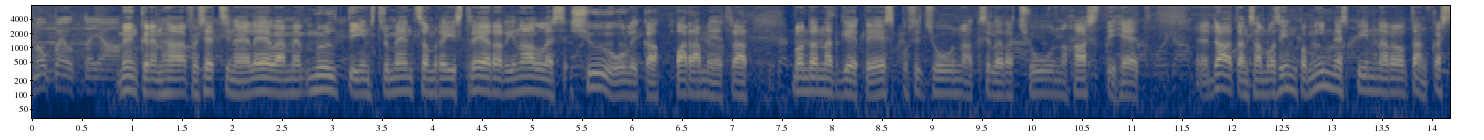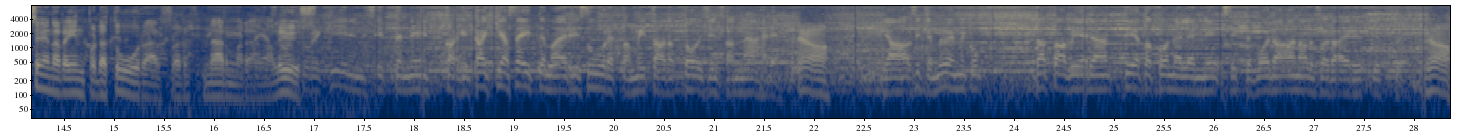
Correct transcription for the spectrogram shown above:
nopeutta ja... Mönkkönen har försett sina elever med multi-instrument som registrerar inalles sju olika parametrar, bland annat GPS-position, acceleration och hastighet. Datan samlas in på minnespinnar och tankas senare in på datorer för närmare analys. Niin sitten niin kaiken kaikkiaan seitsemän eri suuretta mitata toisinsa nähden. Ja, Ja sitten myöhemmin, kun dataa viedään tietokoneelle, niin sitten voidaan analysoida eri juttuja. ja.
